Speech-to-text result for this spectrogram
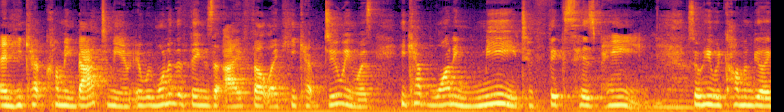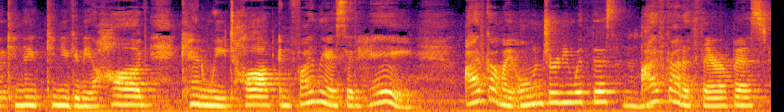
And he kept coming back to me. And it was one of the things that I felt like he kept doing was he kept wanting me to fix his pain. So he would come and be like, can you, can you give me a hug? Can we talk? And finally I said, Hey, I've got my own journey with this. Mm-hmm. I've got a therapist.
